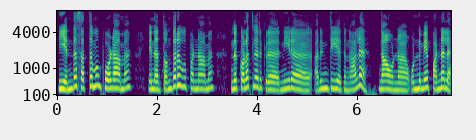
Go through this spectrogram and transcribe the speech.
நீ எந்த சத்தமும் போடாமல் என்னை தொந்தரவு பண்ணாமல் இந்த குளத்துல இருக்கிற நீரை அருந்தியதுனால நான் உன்னை ஒன்றுமே பண்ணலை.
